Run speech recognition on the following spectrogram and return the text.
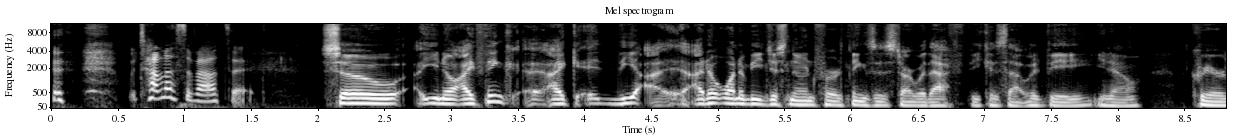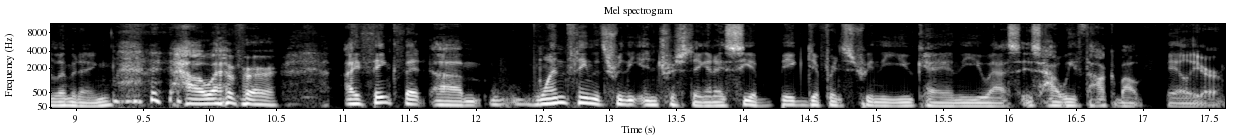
Tell us about it. So you know, I think uh, I the I, I don't want to be just known for things that start with F because that would be you know career limiting. However, I think that um, one thing that's really interesting, and I see a big difference between the UK and the US, is how we talk about failure.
